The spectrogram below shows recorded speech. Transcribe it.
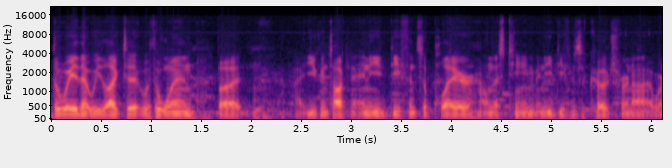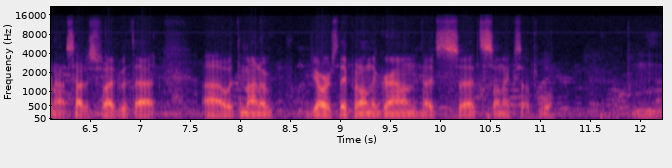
the way that we liked it with a win, but you can talk to any defensive player on this team, any defensive coach. We're not we're not satisfied with that. Uh, with the amount of yards they put on the ground, that's that's unacceptable. Mm.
